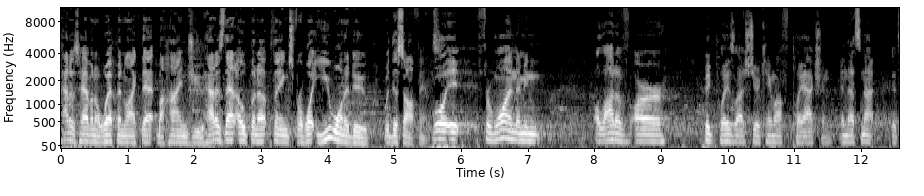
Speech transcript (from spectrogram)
How does having a weapon like that behind you, how does that open up things for what you want to do with this offense? Well, it, for one, I mean, a lot of our big plays last year came off play action, and that's not it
